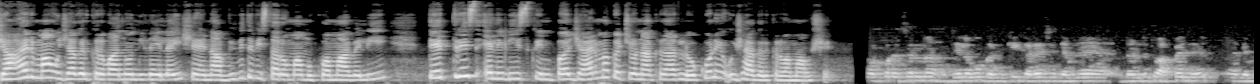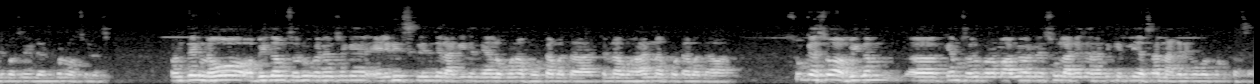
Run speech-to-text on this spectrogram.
જાહેરમાં ઉજાગર કરવાનો નિર્ણય લઈ શહેરના વિવિધ વિસ્તારોમાં મૂકવામાં આવેલી તેત્રીસ એલઈડી સ્ક્રીન પર જાહેરમાં કચરો નાખનાર લોકોને ઉજાગર કરવામાં આવશે. કોર્પોરેશન જે લોકો ગંદકી કરે છે તેમને દંડ તો આપે છે અને તેમની પાસેથી દંડ પણ વસૂલે છે. પરંતુ એક નવો અભિગમ શરૂ કર્યો છે કે એલઈડી સ્ક્રીન જે લાગી છે ત્યાં લોકોના ફોટા બતાવવા તેમના વાહનના ફોટા બતાવવા. શું કહેશો અભિગમ કેમ શરૂ કરવામાં આવ્યો અને શું લાગે છે આનાથી કેટલી અસર નાગરિકો પર પણ થશે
